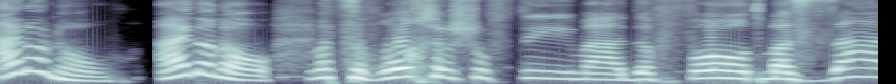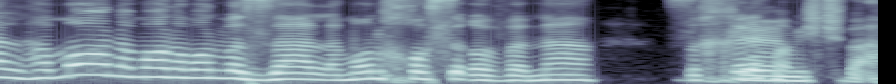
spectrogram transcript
I don't know, I don't know. מצב רוח של שופטים, העדפות, מזל, המון המון המון מזל, המון חוסר הבנה. זה חלק כן, מהמשוואה.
